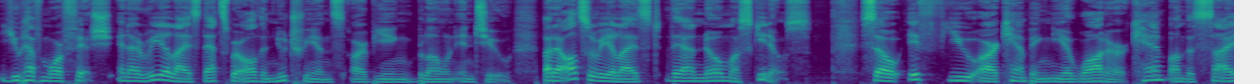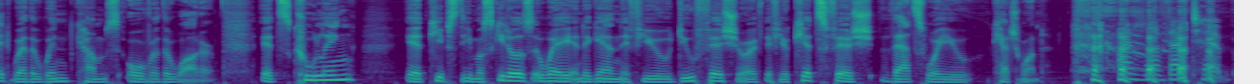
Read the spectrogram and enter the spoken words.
you have more fish. And I realized that's where all the nutrients are being blown into. But I also realized there are no mosquitoes. So if you are camping near water, camp on the side where the wind comes over the water. It's cooling. It keeps the mosquitoes away. And again, if you do fish or if, if your kids fish, that's where you catch one. I love that tip.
